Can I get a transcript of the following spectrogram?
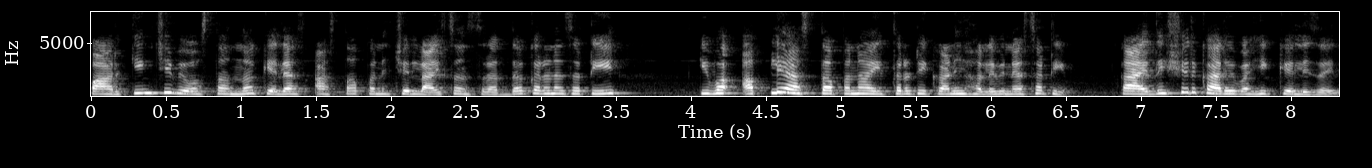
पार्किंगची व्यवस्था न केल्यास आस्थापनेचे लायसन्स रद्द करण्यासाठी किंवा आपली आस्थापना इतर ठिकाणी हलविण्यासाठी कायदेशीर कार्यवाही केली जाईल.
